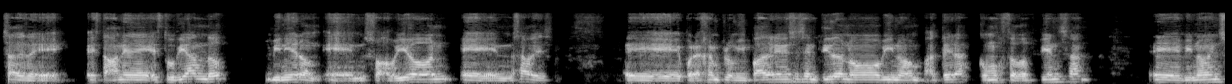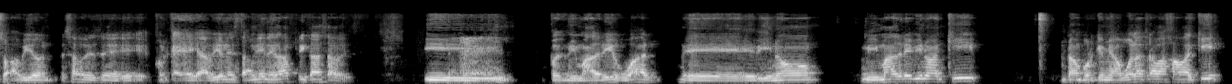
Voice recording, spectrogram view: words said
¿sabes? estaban eh, estudiando, vinieron en su avión, en, ¿sabes? Eh, por ejemplo, mi padre en ese sentido no vino en patera, como todos piensan, eh, vino en su avión, ¿sabes? porque hay aviones también en África, ¿sabes? Y pues mi madre igual, vino mi madre vino aquí, porque mi abuela trabajaba aquí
